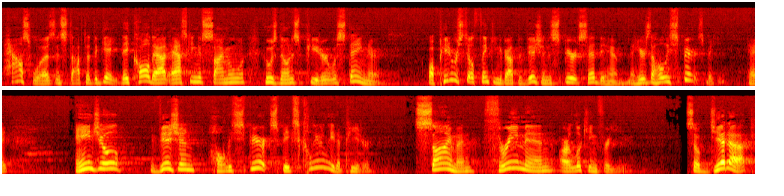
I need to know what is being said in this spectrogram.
house was and stopped at the gate. They called out, asking if Simon, who was known as Peter, was staying there. While Peter was still thinking about the vision, the Spirit said to him, Now here's the Holy Spirit speaking, okay? Angel, vision, Holy Spirit speaks clearly to Peter. Simon, three men are looking for you. So get up.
